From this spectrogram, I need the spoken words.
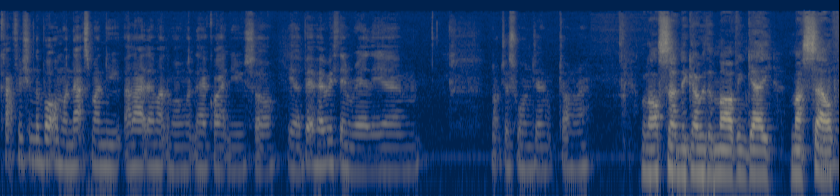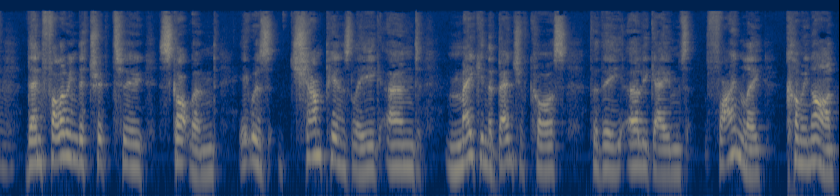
Catfish and the Bottlemen, and that's my new. I like them at the moment. They're quite new, so yeah, a bit of everything really. Um, not just one genre. Well, I'll certainly go with the Marvin Gaye myself. Mm-hmm. Then, following the trip to Scotland, it was Champions League and making the bench, of course, for the early games. Finally, coming on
